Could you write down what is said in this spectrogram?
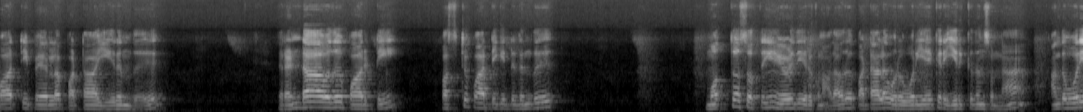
பார்ட்டி பேரில் பட்டா இருந்து ரெண்டாவது பார்ட்டி ஃபஸ்ட்டு பார்ட்டிக்கிட்டேருந்து மொத்த சொத்தையும் எழுதி இருக்கணும். அதாவது பட்டால ஒரு ஒரு ஏக்கர் இருக்குதுன்னு சொன்னால் அந்த ஒரு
